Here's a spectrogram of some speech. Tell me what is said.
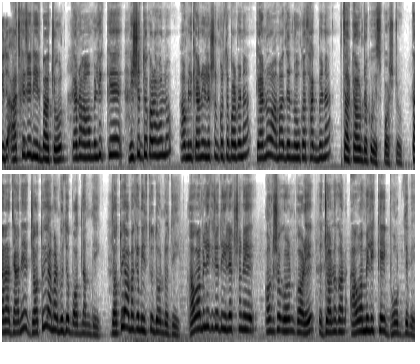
কিন্তু আজকে যে নির্বাচন, কেন আওয়ামী লীগকে নিষিদ্ধ করা হলো? আওয়ামী লীগ কেন ইলেকশন করতে পারবে না? কেন আমাদের নৌকা থাকবে না? তার কারণটা খুব স্পষ্ট। তারা জানে যতই আমার বিরুদ্ধে বদনাম দিক, যতই আমাকে মৃত্যুদণ্ড দিক, আওয়ামী লীগ যদি ইলেকশনে অংশগ্রহণ করে জনগণ আওয়ামী লীগকেই ভোট দেবে।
